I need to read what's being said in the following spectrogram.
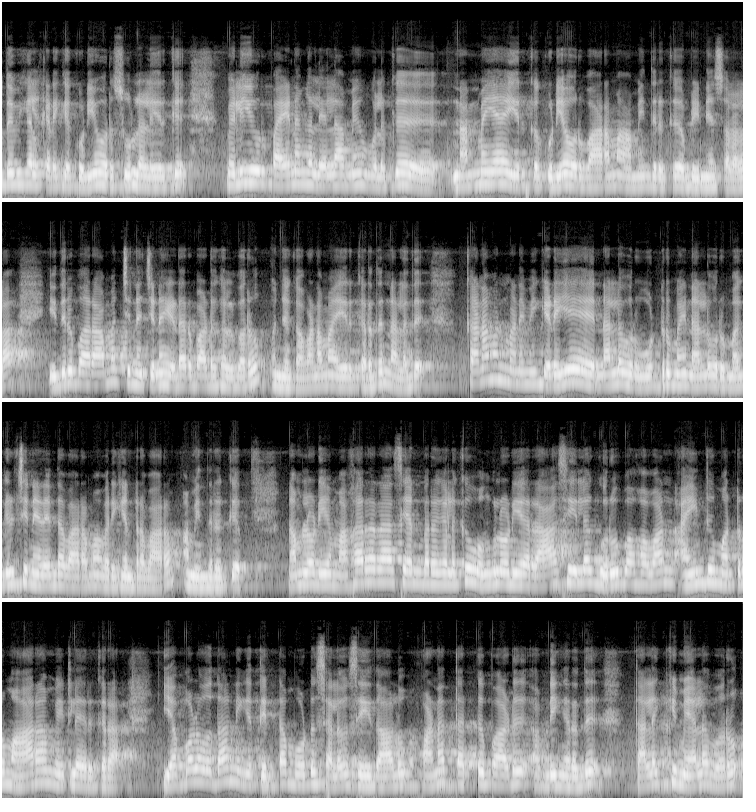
உதவிகள் கிடைக்கக்கூடிய ஒரு சூழ்நிலை இருக்குது வெளியூர் பயணங்கள் எல்லாமே உங்களுக்கு நன்மையாக இருக்கக்கூடிய ஒரு வாரமாக அமைந்திருக்கு அப்படின்னே சொல்லலாம். எதிர்பாராமல் சின்ன சின்ன இடர்பாடுகள் வரும். கொஞ்சம் கவனமாக இருக்கிறது நல்லது. கணவன் மனைவிக்கிடையே நல்ல ஒரு ஒற்றுமை நல்ல ஒரு மகிழ்ச்சி நிறைந்த வாரமாக வருகின்ற வாரம் அமைந்திருக்கு. நம்மளுடைய மகர ராசி அன்பர்களுக்கு உங்களுடைய ராசியில் குரு பகவான் ஐந்து மற்றும் ஆறாம் வீட்டில் இருக்கிறார். எவ்வளவு தான் நீங்கள் திட்டம் போட்டு செலவு செய்தாலும் பணத்தட்டுப்பாடு அப்படிங்கிறது தலைக்கு மேலே வரும்.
